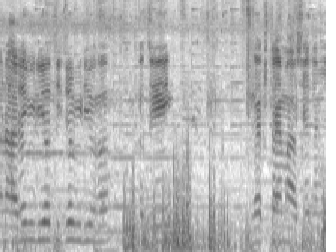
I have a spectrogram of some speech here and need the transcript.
અને આરે વીડિયો ત્રીજો વીડિયો હા. જે નેક્સ્ટ ટાઈમ આવશે તમે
